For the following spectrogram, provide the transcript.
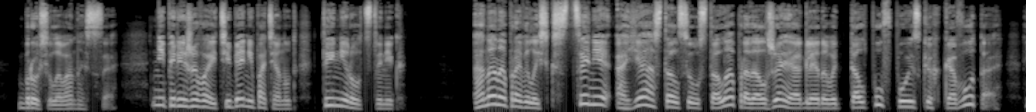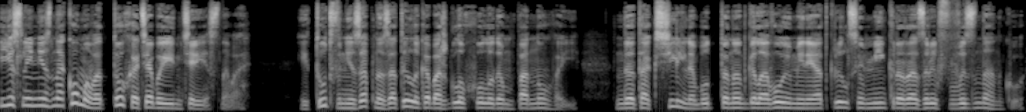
— бросила Ванесса. «Не переживай, тебя не потянут, ты не родственник». Она направилась к сцене, а я остался у стола, продолжая оглядывать толпу в поисках кого-то, если не знакомого, то хотя бы интересного. И тут внезапно затылок обожгло холодом по новой. Да так сильно, будто над головой у меня открылся микроразрыв в изнанку,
